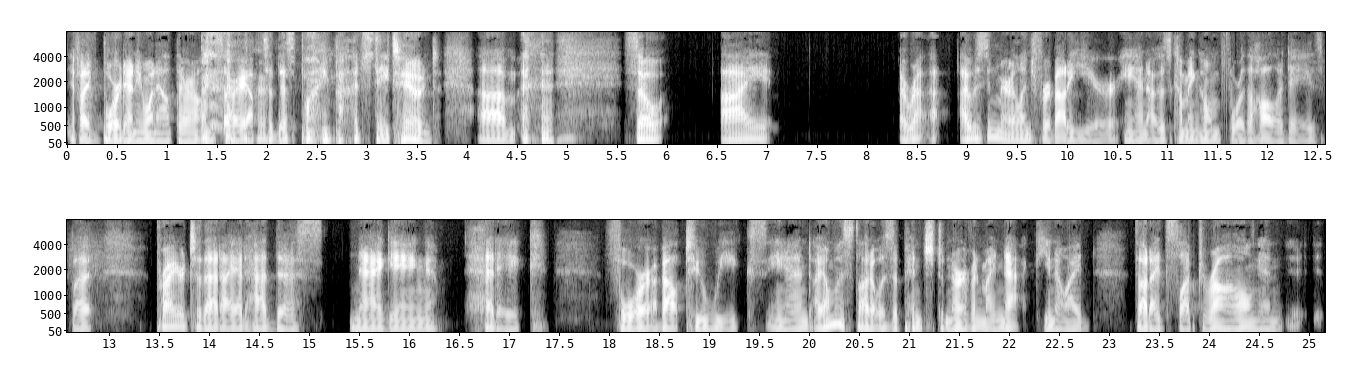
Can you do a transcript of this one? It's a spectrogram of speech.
if I've bored anyone out there, I'm sorry up to this point, but stay tuned. Um, so, I, around, uh, I was in Maryland for about a year, and I was coming home for the holidays. But prior to that, I had had this nagging headache for about two weeks and i almost thought it was a pinched nerve in my neck you know i thought i'd slept wrong and it- it-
